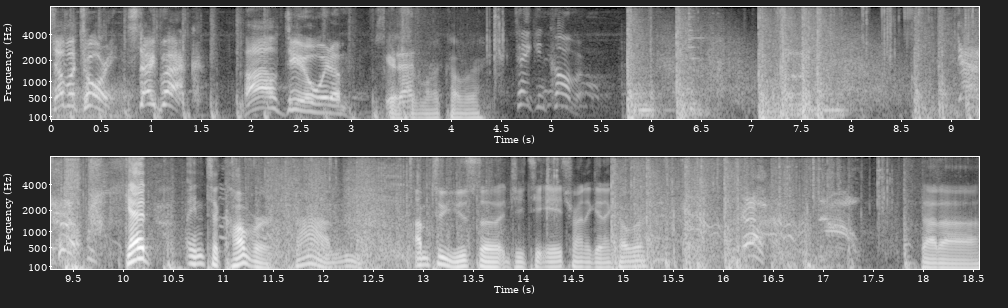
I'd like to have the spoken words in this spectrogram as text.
Salvatore, stay back! I'll deal with him. Let's Hear get that? some more cover. Taking cover. Get into cover. God, I'm too used to GTA trying to get in cover that uh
